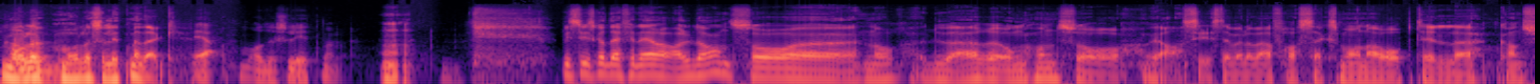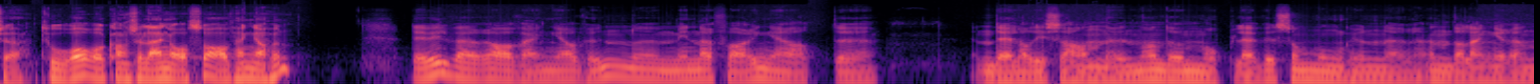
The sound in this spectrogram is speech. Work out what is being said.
kan måler seg litt med deg. Ja, måler seg litt med meg. Hvis vi skal definere alderen, så eh, når du er unghund, så ja, sies det vel å være fra seks måneder opp til eh, kanskje to år, og kanskje lenger også, avhengig av hund. Det vil være avhengig av hund. Min erfaring er at eh, en del av disse hannhundene de oppleves som unghunder enda lenger enn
